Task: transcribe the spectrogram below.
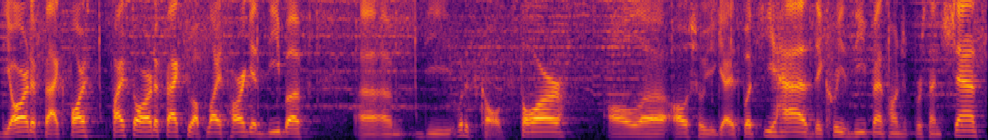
the artifact, five, five star artifact to apply target debuff. Um, the what is called star. I'll uh, I'll show you guys. But he has decreased defense, 100% chance.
